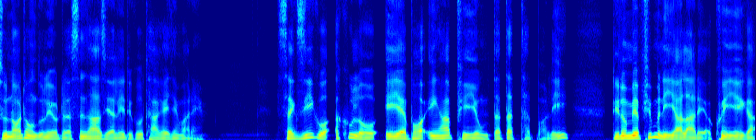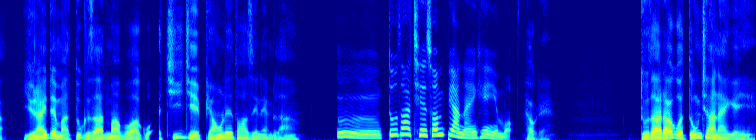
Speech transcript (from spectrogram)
ဆုနောက်ထုံသူလေးတို့စဉ်းစားစရာလေးတကူထားခဲ့ခြင်းပါတယ်ဆက်ဇီကိုအခုလိုအေရဘောအင်ဟာဖီယုံတတ်တတ်ထပ်ပါလေဒီလိုမျိုးဖြူမနေရလာတဲ့အခွင့်အရေးက United မှာသူကစားသမားဘဝကိုအကြီးကျယ်ပြောင်းလဲသွားစေနိုင်မလားอืมသူသားချေစွမ်းပြနိုင်ခဲ့ရင်ပေါ့ဟုတ်တယ်သူသားတော့ကိုတုံးချနိုင်ခဲ့ရင်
